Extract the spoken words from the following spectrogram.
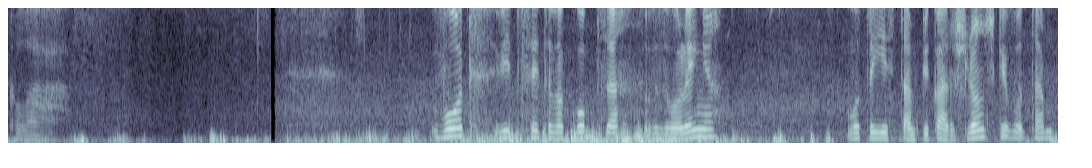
Класс. Вот вид с этого копца вызволения. Вот и есть там пекарь Шленский, вот там,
